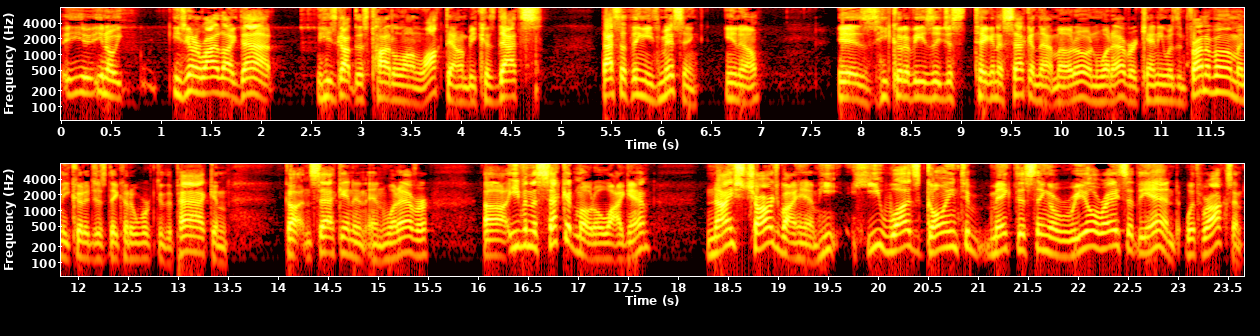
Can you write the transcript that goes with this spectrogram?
You, you know, he's going to ride like that. He's got this title on lockdown because that's that's the thing he's missing. You know, is he could have easily just taken a second that moto and whatever. Kenny was in front of him, and he could have just they could have worked through the pack and gotten second and, and whatever. Uh, even the second moto, Weigandt, nice charge by him. He he was going to make this thing a real race at the end with Roczen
